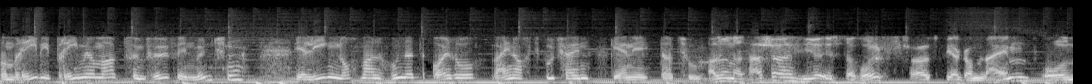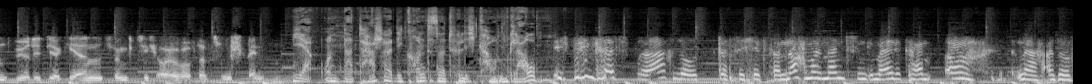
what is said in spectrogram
vom Rewe Premiummarkt 5 Höfe in München. Wir legen nochmal 100 Euro Weihnachtsgutschein gerne dazu. Hallo Natascha, hier ist der Wolf aus Berg am Leim und würde dir gern 50 Euro dazu spenden. Ja, und Natascha, die konnte es natürlich kaum glauben. Ich bin gerade sprachlos, dass sich jetzt dann nochmal Menschen gemeldet haben. Oh, na, also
